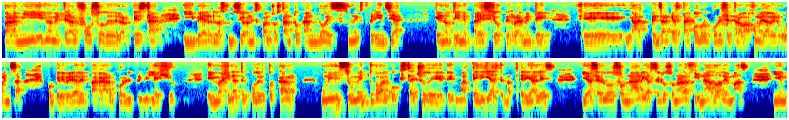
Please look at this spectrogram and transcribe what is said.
Para mí irme a meter al foso de la orquesta y ver las funciones cuando están tocando es una experiencia que no tiene precio, que realmente eh, pensar que hasta cobro por ese trabajo me da vergüenza, porque debería de pagar por el privilegio. E imagínate poder tocar un instrumento, algo que está hecho de, materias, de materiales, y hacerlo sonar y hacerlo sonar afinado además, y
